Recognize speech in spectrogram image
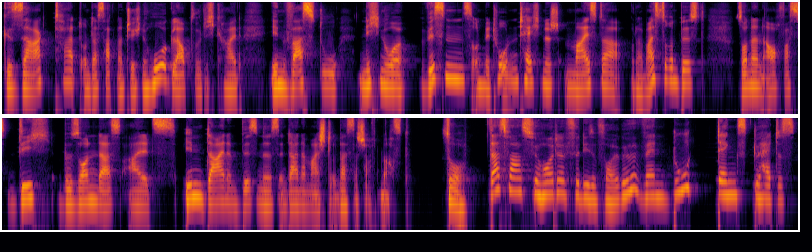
gesagt hat, und das hat natürlich eine hohe Glaubwürdigkeit, in was du nicht nur wissens- und methodentechnisch Meister oder Meisterin bist, sondern auch was dich besonders als in deinem Business, in deiner Meisterschaft machst. So, das war's für heute, für diese Folge. Wenn du denkst, du hättest,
